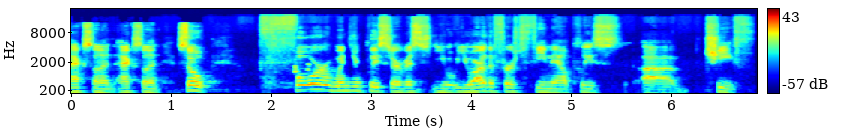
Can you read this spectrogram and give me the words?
Excellent, excellent. So for Windsor Police Service, you you are the first female police uh, chief.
